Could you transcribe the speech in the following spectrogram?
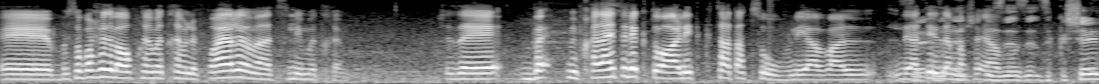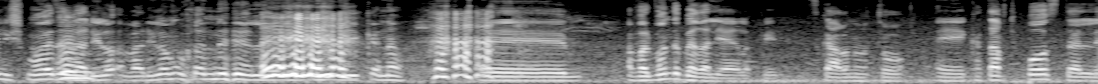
אה, בסופו של דבר הופכים אתכם לפראיירים ומנצלים אתכם. שזה מבחינה אינטלקטואלית קצת עצוב לי, אבל לדעתי זה מה שיעבוד. זה, קשה לי לשמוע את זה, ואני לא, ואני לא מוכן להיכנע. אבל בוא נדבר על יאיר לפיד, הזכרנו אותו. כתבת פוסט על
